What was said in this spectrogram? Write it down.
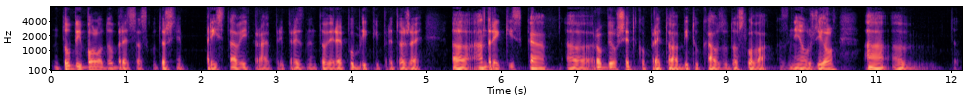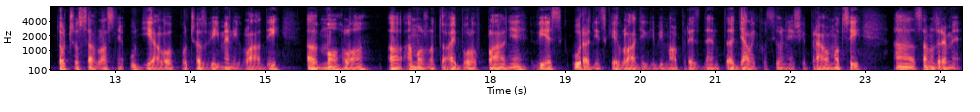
Tu by bolo dobre sa skutočne pristaviť práve pri prezidentovi republiky, pretože Andrej Kiska robil všetko preto, aby tú kauzu doslova zneužil a e, to, čo sa vlastne udialo počas výmeny vlády, e, mohlo a možno to aj bolo v pláne viesť k úradníckej vláde, kde by mal prezident ďaleko silnejšie právomoci. A samozrejme,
